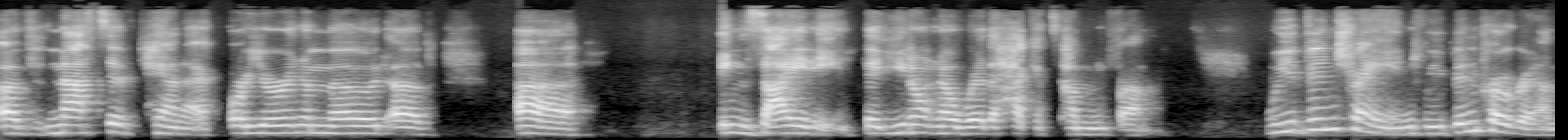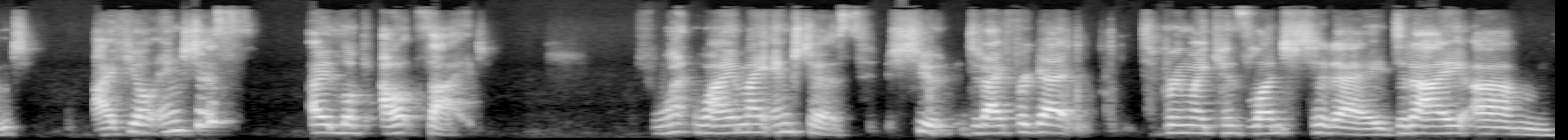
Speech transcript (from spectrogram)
of massive panic or you're in a mode of uh, anxiety that you don't know where the heck it's coming from, we've been trained, we've been programmed. I feel anxious, I look outside. What, why am I anxious? Shoot, did I forget to bring my kids lunch today? Did I, um,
